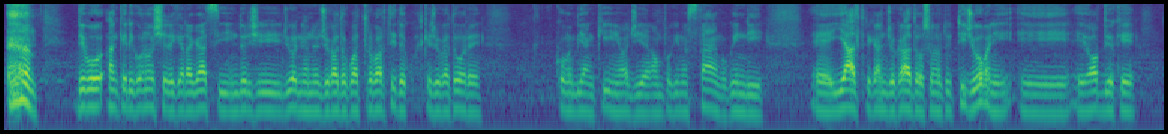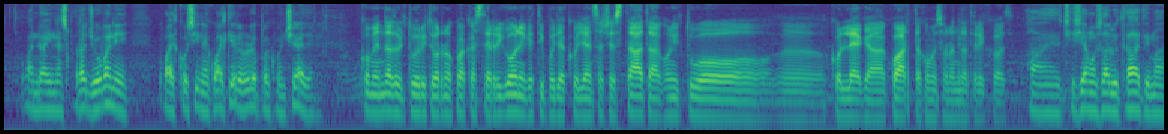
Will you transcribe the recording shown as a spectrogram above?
devo anche riconoscere che i ragazzi in 12 giorni hanno giocato 4 partite e qualche giocatore come Bianchini oggi era un pochino stanco, quindi eh, gli altri che hanno giocato sono tutti giovani e è ovvio che quando hai una squadra giovane qualcosina, qualche errore puoi concedere. Come è andato il tuo ritorno qua a Castelrigoni? Che tipo di accoglienza c'è stata con il tuo eh, collega Quarta? Come sono andate le cose? Ah, eh, ci siamo salutati, ma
